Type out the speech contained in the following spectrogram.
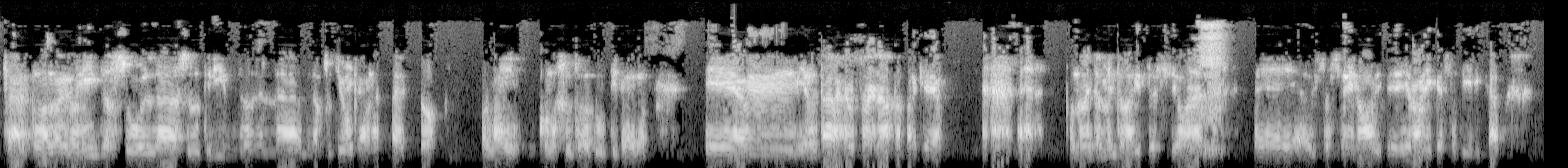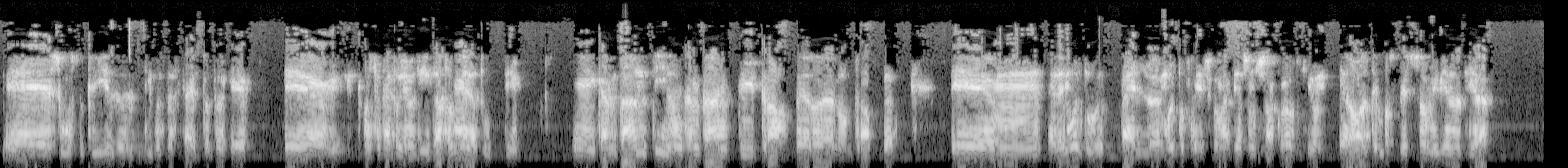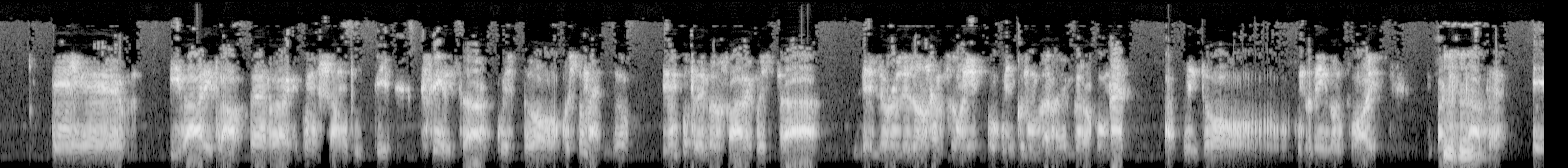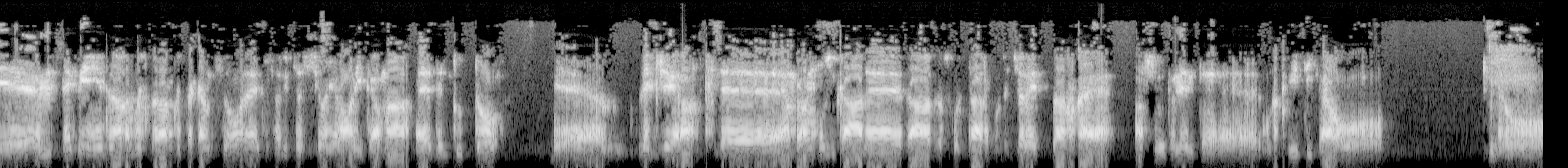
Certo, allora ironizza sul, sull'utilizzo del, dell'autotune che è un effetto ormai conosciuto da tutti, credo. E, um, in realtà la canzone è nata perché è fondamentalmente una riflessione, eh, riflessione ironica e satirica eh, su questo utilizzo di questo effetto, perché eh, questo effetto viene utilizzato ormai da tutti eh, cantanti, non cantanti, trapper, non trapper. E, um, ed è molto bello, è molto fresco, a me piace un sacco l'opzione, però al tempo stesso mi viene a dire eh, i vari trapper che conosciamo tutti, senza questo, questo mezzo non potrebbero fare questa, le, loro, le loro canzoni o comunque non verrebbero come appunto come vengono fuori, mm-hmm. E, e quindi è nata questa, questa, canzone, questa riflessione ironica, ma è del tutto eh, leggera. È un brano musicale da, da, ascoltare con leggerezza, non è assolutamente una critica o.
